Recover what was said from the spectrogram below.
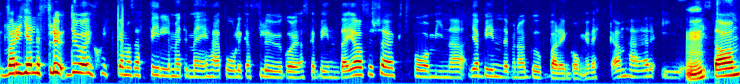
vad det gäller flug, du har ju skickat massa filmer till mig här på olika flugor jag ska binda. Jag har försökt få mina, jag binder med några gubbar en gång i veckan här i, Mm. i stan.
